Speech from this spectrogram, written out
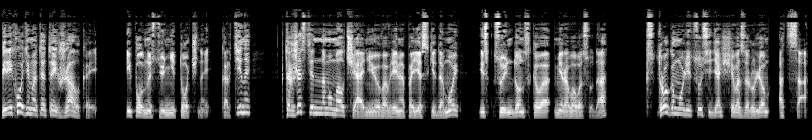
переходим от этой жалкой, и полностью неточной картины к торжественному молчанию во время поездки домой из Суиндонского мирового суда к строгому лицу сидящего за рулем отца.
